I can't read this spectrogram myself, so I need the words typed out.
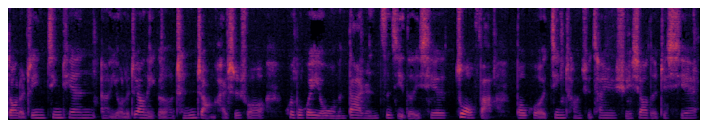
到了今今天，呃，有了这样的一个成长，还是说会不会有我们大人自己的一些做法，包括经常去参与学校的这些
